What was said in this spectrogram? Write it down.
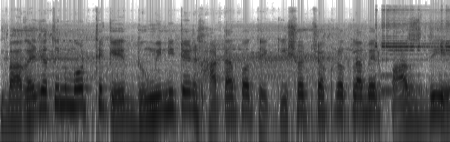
বাঘাযতীন মোড় থেকে দু মিনিটের হাঁটা পথে কিশোর চক্র ক্লাবের পাশ দিয়ে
